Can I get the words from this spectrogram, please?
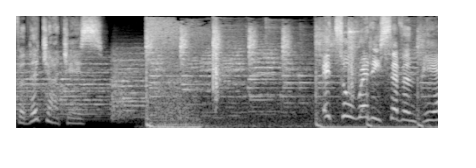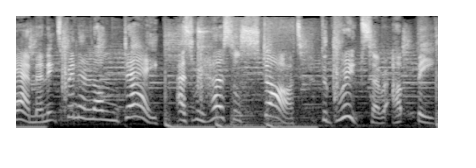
for the judges. It's already 7 pm and it's been a long day. As rehearsals start, the groups are upbeat.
